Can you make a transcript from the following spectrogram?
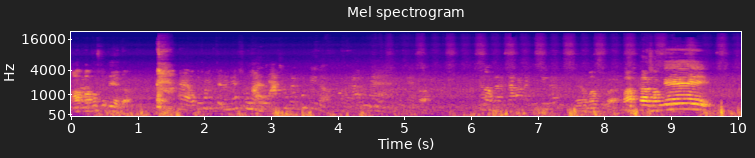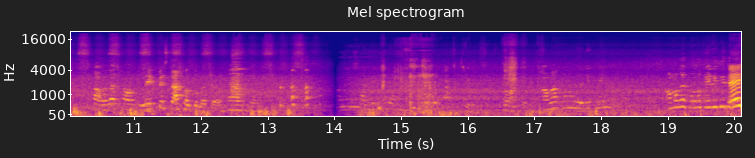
আ- পাপোশটা দিয়ে দাও। হ্যাঁ ওকে সঙ্গে টেনে নিয়ে আসো। হ্যাঁ। ভাত খা সঙ্গে লেগ পিসটা আসল তুলেছে। আমাকে কোনো ক্রেডিট দিতে এই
